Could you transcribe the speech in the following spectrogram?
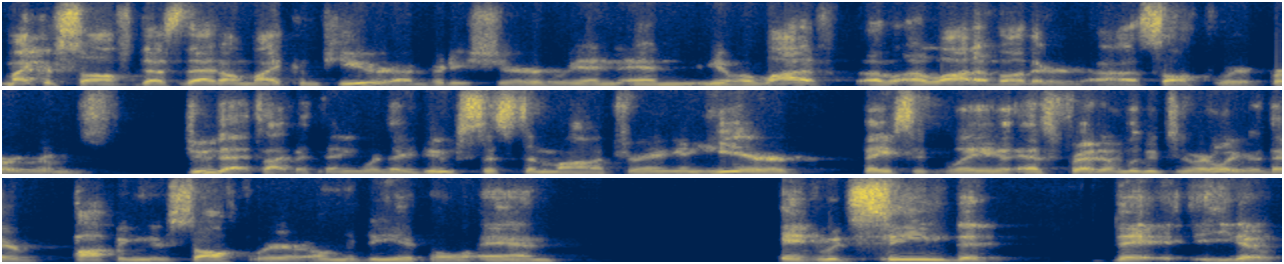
Microsoft does that on my computer, I'm pretty sure, and and you know a lot of a, a lot of other uh, software programs do that type of thing where they do system monitoring. And here, basically, as Fred alluded to earlier, they're popping new software on the vehicle, and it would seem that that you know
